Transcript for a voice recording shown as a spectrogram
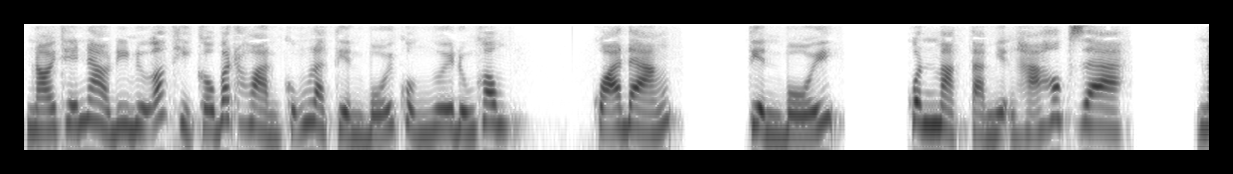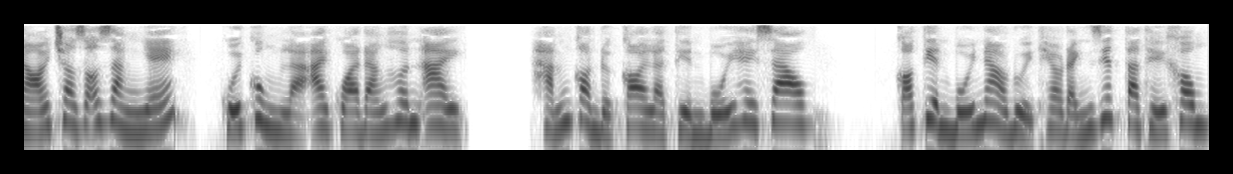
Nói thế nào đi nữa thì câu bất hoàn cũng là tiền bối của ngươi đúng không? Quá đáng. Tiền bối. Quân mạc Tà miệng há hốc ra. Nói cho rõ ràng nhé, cuối cùng là ai quá đáng hơn ai? Hắn còn được coi là tiền bối hay sao? Có tiền bối nào đuổi theo đánh giết ta thế không?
